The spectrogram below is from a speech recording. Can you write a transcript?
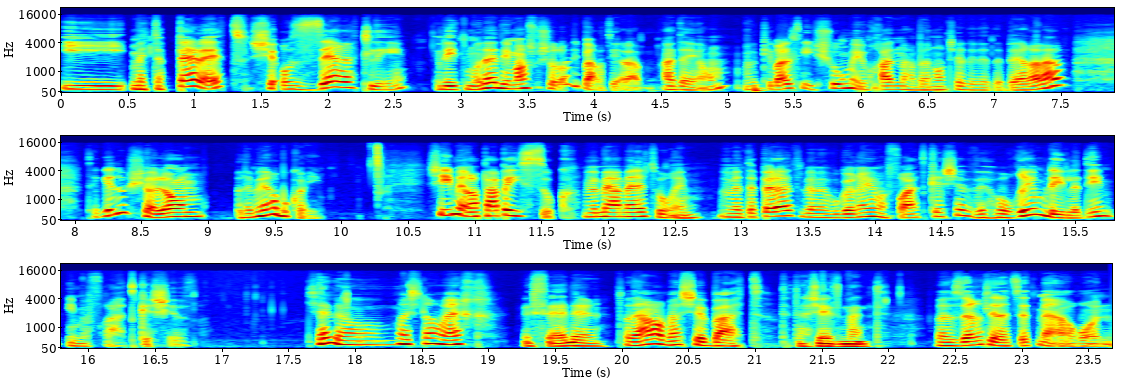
היא מטפלת שעוזרת לי להתמודד עם משהו שלא דיברתי עליו עד היום, וקיבלתי אישור מיוחד מהבנות שלי לדבר עליו. תגידו שלום למירה בוקאי, שהיא מרפאה בעיסוק ומאמנת הורים, ומטפלת במבוגרים עם הפרעת קשב והורים לילדים עם הפרעת קשב. שלום. מה שלומך? בסדר, תודה רבה שבאת, תודה שהזמנת. ועוזרת לי לצאת מהארון.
